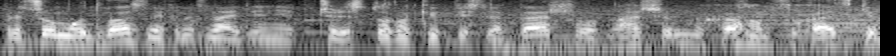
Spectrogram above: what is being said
Причому два з них не знайдені через 100 років після першого нашим Михайлом Сухацьким.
